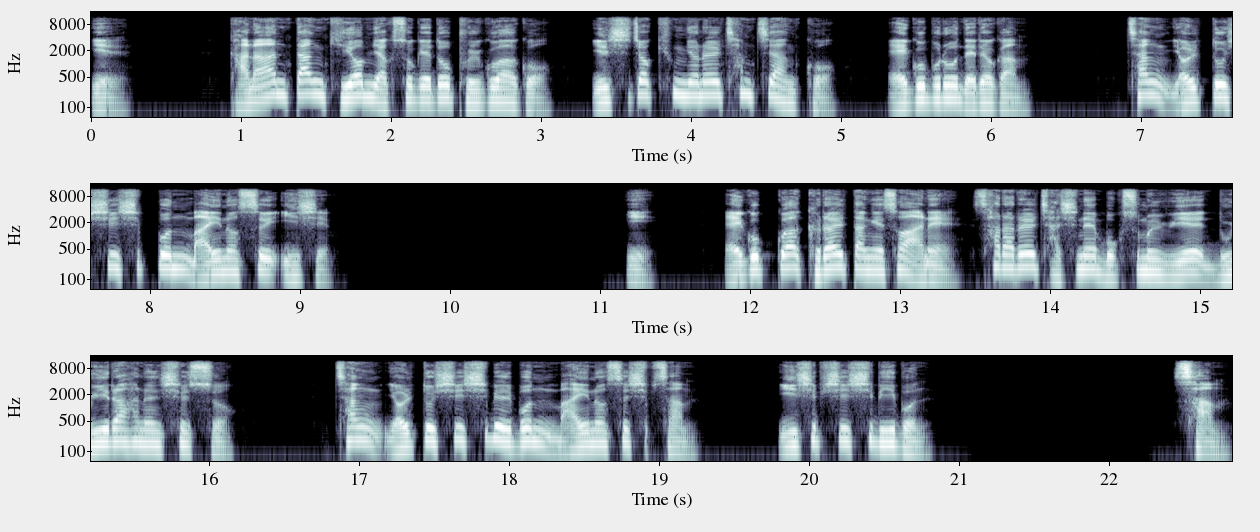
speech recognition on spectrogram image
1. 가나안 땅 기업 약속에도 불구하고 일시적 흉년을 참지 않고 애굽으로 내려감. 창 12시 10분 마이너스 20. 2. 애굽과 그랄 땅에서 아내 사라를 자신의 목숨을 위해 누이라 하는 실수. 창 12시 11분 마이너스 13. 20시 12분. 3.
